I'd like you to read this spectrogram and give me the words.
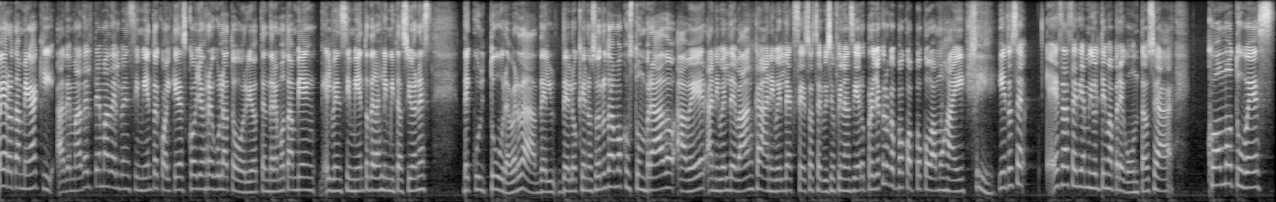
Pero también aquí, además del tema del vencimiento de cualquier escollo regulatorio, tendremos también el vencimiento de las limitaciones de cultura, ¿verdad? De, de lo que nosotros estamos acostumbrados a ver a nivel de banca, a nivel de acceso a servicios financieros. Pero yo creo que poco a poco vamos ahí. Sí. Y entonces, esa sería mi última pregunta. O sea, ¿cómo tú ves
